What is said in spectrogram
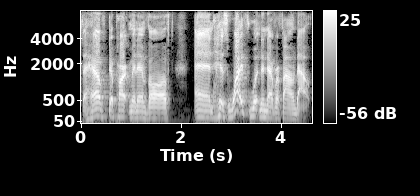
the health department involved and his wife wouldn't have never found out.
